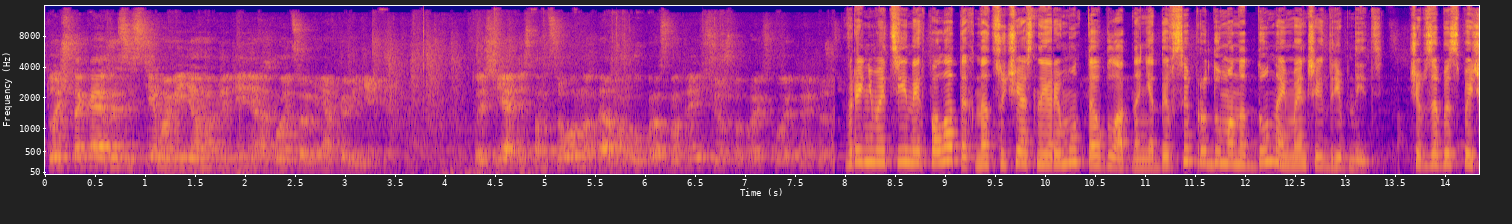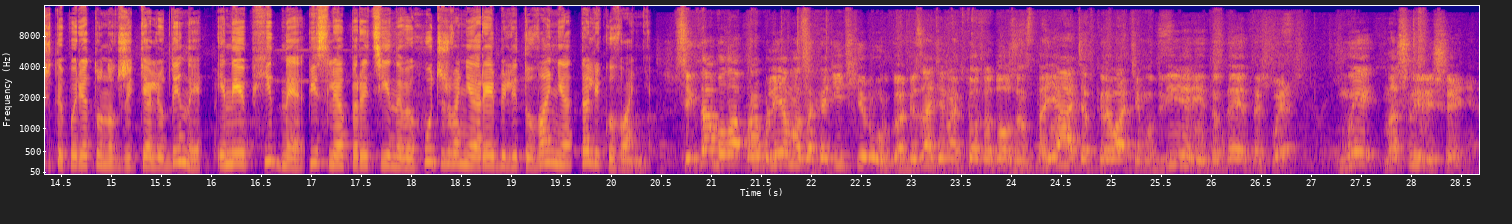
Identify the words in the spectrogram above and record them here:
Точно такая же система видеонаблюдения находится у меня в кабинете. То есть я дистанционно да, могу просмотреть все, что происходит на этаже. В реанімаційних палатах надсучасний ремонт та обладнання, де все продумано до найменших дрібниць, щоб забезпечити порятунок життя людини і необхідне післяопераційне виходжування, реабілітування та лікування. Всегда была проблема заходить к хирургу. Обязательно кто-то должен стоять, открывать ему двери и т.д. и т.п. Мы нашли решение.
